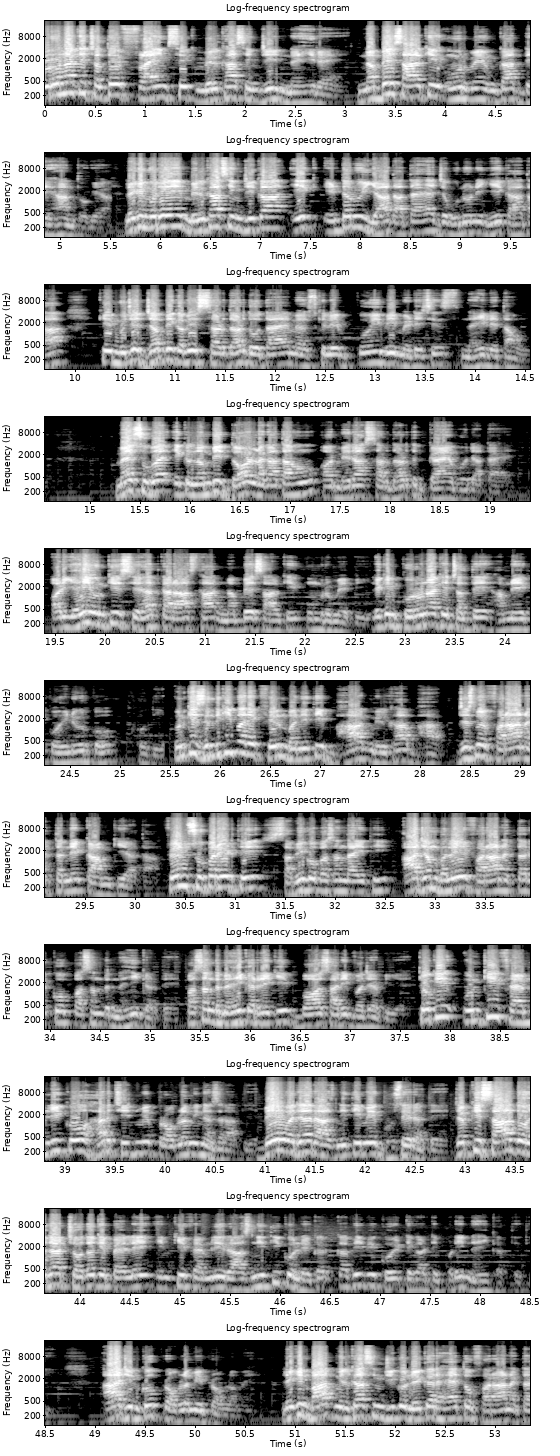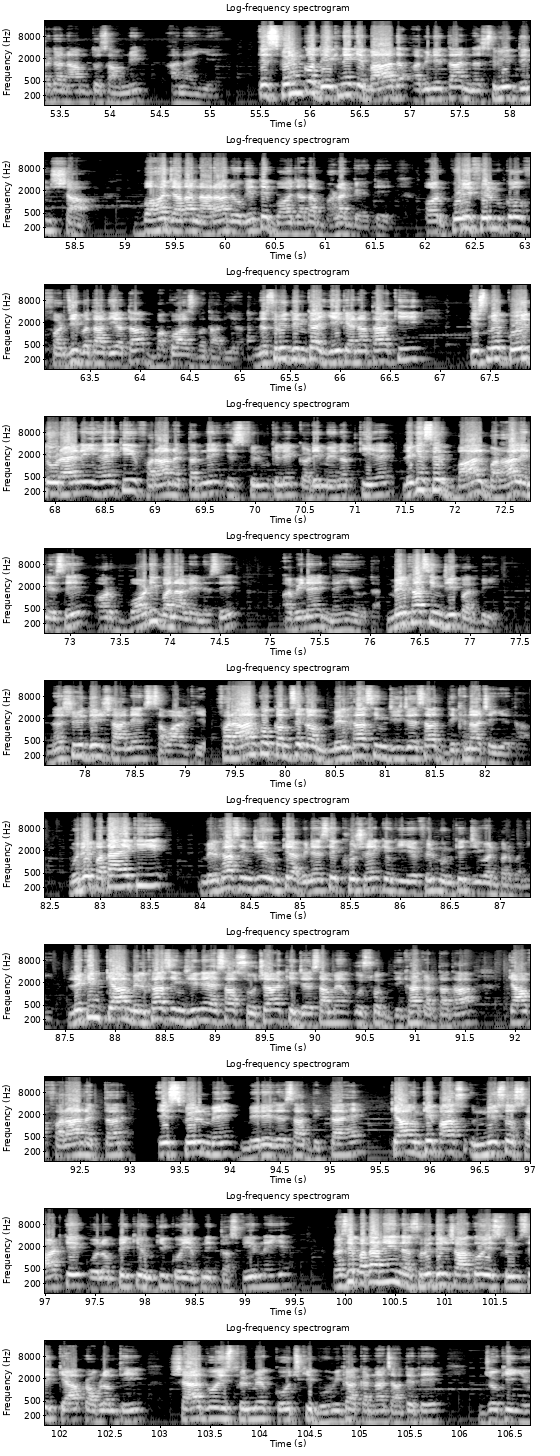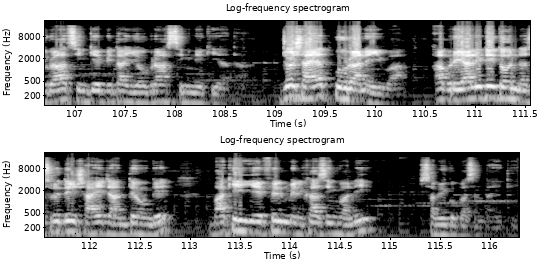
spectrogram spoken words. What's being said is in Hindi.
कोरोना के चलते फ्लाइंग सिख मिल्खा सिंह जी नहीं रहे। नब्बे साल की उम्र में उनका देहांत हो गया। लेकिन मुझे मिल्खा सिंह जी का एक इंटरव्यू याद आता है, जब उन्होंने ये कहा था कि मुझे जब भी कभी सर दर्द होता है, मैं उसके लिए कोई भी मेडिसिन नहीं लेता हूँ। मैं सुबह एक लंबी दौड़ लगाता हूँ और मेरा सर दर्द गायब हो जाता है। और यही उनकी सेहत का राज था नब्बे साल की उम्र में भी। लेकिन कोरोना के चलते हमने कोहिनूर को खो दी उनकी ज़िंदगी पर एक फ़िल्म बनी थी भाग मिल्खा भाग, जिसमें फरहान अख्तर ने काम किया था। फ़िल्म सुपरहिट थी, सभी को पसंद आई थी। आज हम भले ही फरहान अख्तर को पसंद नहीं करते पसंद नहीं करने की बहुत सारी वजह भी है, क्योंकि उनकी फैमिली को हर चीज़ में प्रॉब्लम ही नज़र आती है। बेवजह राजनीति में घुसे रहते हैं, जबकि साल 2014 के पहले इनकी फैमिली राजनीति को लेकर कभी भी कोई टिका टिप्पणी नहीं करती थी। आज इनको प्रॉब्लम ही प्रॉब्लम है। लेकिन बात मिल्खा सिंह जी को लेकर है तो फरहान अख्तर का नाम तो सामने आना ही है। इस फ़िल्म को देखने के बाद अभिनेता नसरुद्दीन शाह बहुत ज़्यादा नाराज़ हो गए थे, बहुत ज़्यादा भड़क गए थे और पूरी फ़िल्म को फर्जी बता दिया था, बकवास बता दिया। नसरुद्दीन का ये कहना था कि इसमें कोई दो राय नहीं है कि फरहान अख्तर ने इस फ़िल्म के लिए कड़ी मेहनत की है, लेकिन सिर्फ़ बाल बढ़ा लेने से और बॉडी बना लेने से अभिनय नहीं होता। मिल्खा सिंह जी पर भी नसरुद्दीन शाह ने सवाल किया, फरहान को कम से कम मिल्खा सिंह जी जैसा दिखना चाहिए था। मुझे पता है कि मिल्खा सिंह जी उनके अभिनय से खुश हैं क्योंकि ये फ़िल्म उनके जीवन पर बनी लेकिन क्या मिल्खा सिंह जी ने ऐसा सोचा कि जैसा मैं उस वक्त दिखा करता था, क्या फरहान अख्तर इस फ़िल्म में मेरे जैसा दिखता है? क्या उनके पास 1960 के ओलंपिक की उनकी कोई अपनी तस्वीर नहीं है? वैसे पता नहीं नसरुद्दीन शाह को इस फ़िल्म से क्या प्रॉब्लम थी। शायद वो इस फ़िल्म में कोच की भूमिका करना चाहते थे जो कि युवराज सिंह के पिता योगराज सिंह ने किया था, जो शायद पूरा नहीं हुआ। अब रियलिटी तो नसरुद्दीन शाही जानते होंगे, बाकी ये फ़िल्म मिल्खा सिंह वाली सभी को पसंद आई थी।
